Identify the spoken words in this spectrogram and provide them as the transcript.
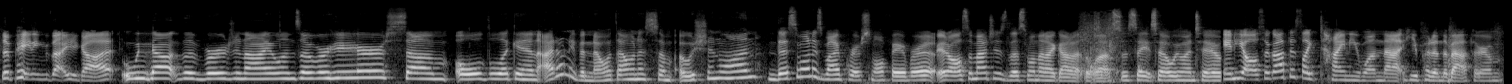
the paintings that he got. We got the Virgin Islands over here, some old looking, I don't even know what that one is, some ocean one. This one is my personal favorite. It also matches this one that I got at the last estate sale we went to. And he also got this like tiny one that he put in the bathroom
